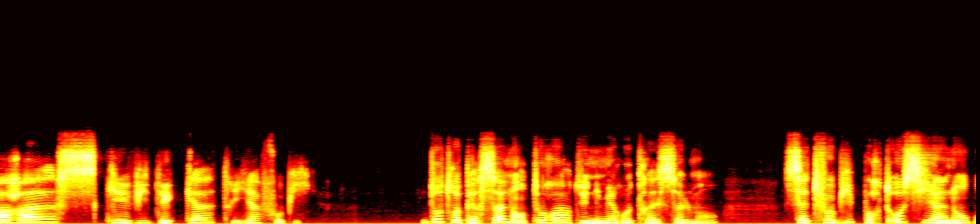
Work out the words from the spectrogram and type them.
paraskevidécatriaphobie. D'autres personnes ont horreur du numéro 13 seulement. Cette phobie porte aussi un nom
